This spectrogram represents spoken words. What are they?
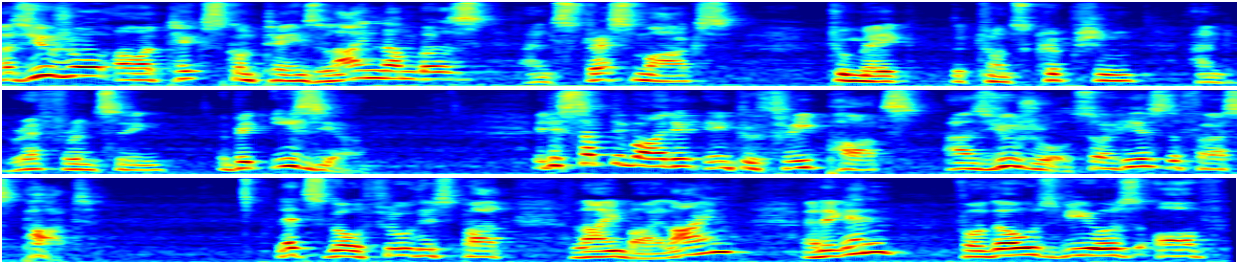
As usual, our text contains line numbers and stress marks to make the transcription and referencing a bit easier. It is subdivided into three parts as usual. So here's the first part. Let's go through this part line by line. And again, for those viewers of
